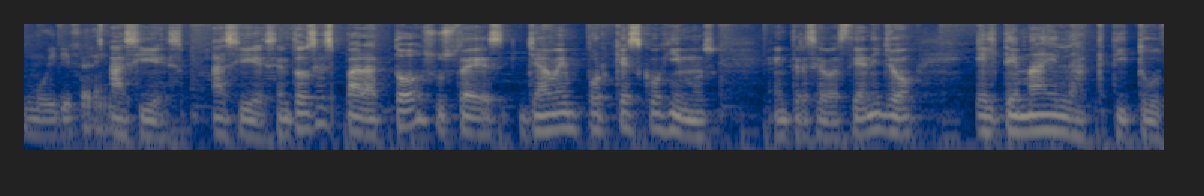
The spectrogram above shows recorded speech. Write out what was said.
muy diferente. Así es, así es. Entonces, para todos ustedes, ya ven por qué escogimos entre Sebastián y yo el tema de la actitud.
